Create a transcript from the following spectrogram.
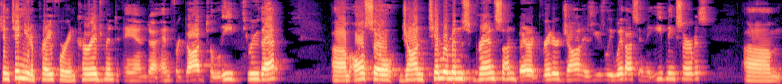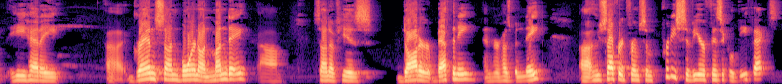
continue to pray for encouragement and uh, and for God to lead through that. Um, also, John Timmerman's grandson, Barrett Gritter. John is usually with us in the evening service. Um, he had a uh, grandson born on Monday, um, son of his daughter Bethany and her husband Nate, uh, who suffered from some pretty severe physical defects.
